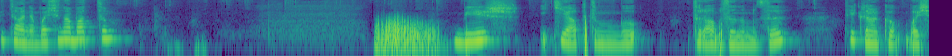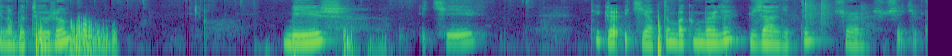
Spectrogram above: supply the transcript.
Bir tane başına battım. Bir, iki yaptım bu trabzanımızı. Tekrar başına batıyorum. Bir, iki, tekrar iki yaptım. Bakın böyle güzel gitti. Şöyle şu şekilde.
